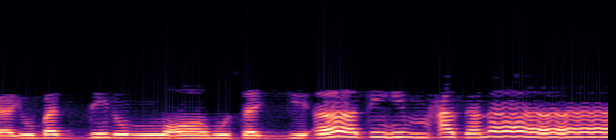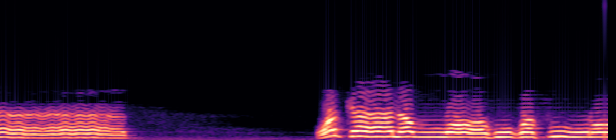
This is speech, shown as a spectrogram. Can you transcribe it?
يُبَدِّلُ اللَّهُ سَيِّئَاتِهِمْ حَسَنَاتٍ وَكَانَ اللَّهُ غَفُورًا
